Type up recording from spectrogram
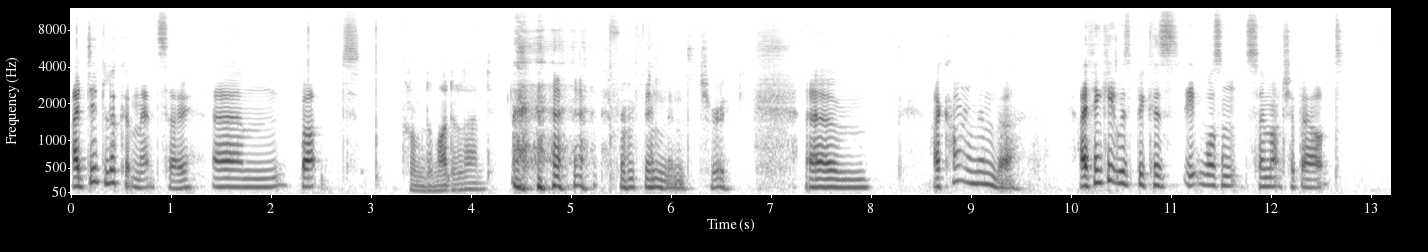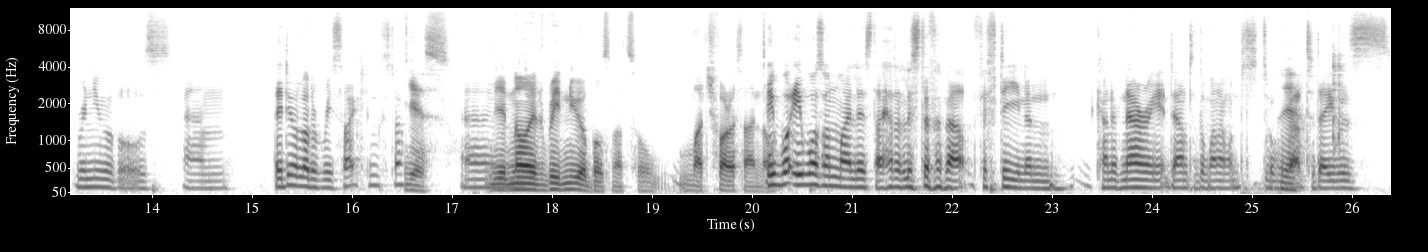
I did look at Metso, um, but from the motherland. from Finland, true. Um, I can't remember. I think it was because it wasn't so much about renewables. Um, they do a lot of recycling stuff. Yes. Um, you know, it- renewables not so much, far as I know. It, it was on my list. I had a list of about 15 and kind of narrowing it down to the one I wanted to talk Yeah. about today was,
